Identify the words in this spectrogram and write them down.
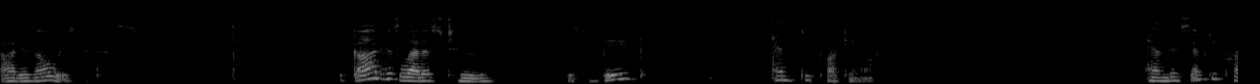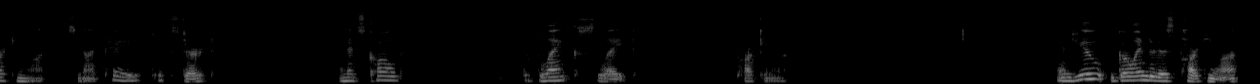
God is always with us. But God has led us to this big empty parking lot. And this empty parking lot, it's not paved, it's dirt. And it's called the blank slate parking lot. And you go into this parking lot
